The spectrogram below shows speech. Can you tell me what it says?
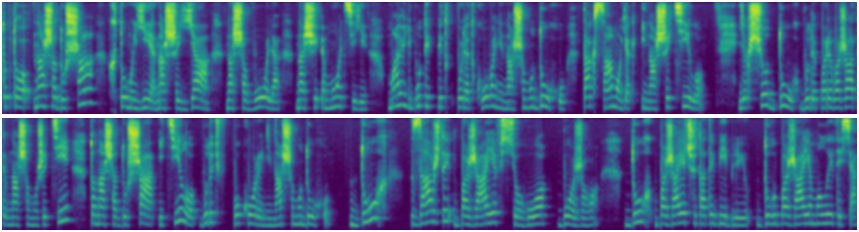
Тобто наша душа, хто ми є, наше я, наша воля, наші емоції мають бути підпорядковані нашому духу, так само, як і наше тіло. Якщо дух буде переважати в нашому житті, то наша душа і тіло будуть впокорені нашому духу. Дух завжди бажає всього Божого. Дух бажає читати Біблію, дух бажає молитися.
